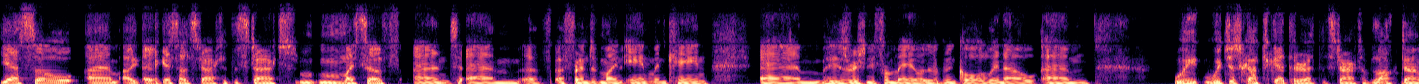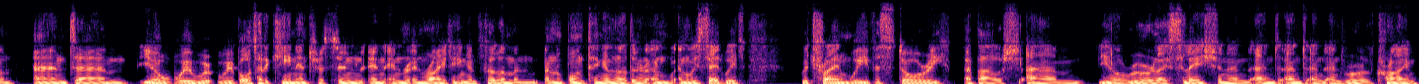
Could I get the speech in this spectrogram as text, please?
yeah, so um, I, I, guess I'll start at the start. M- myself and um, a, friend of mine, Eamon Kane, um, who's originally from Mayo, living in Galway now. Um, we we just got together at the start of lockdown, and um, you know we we both had a keen interest in in, in, in writing and film and, and one thing and another, and and we said we'd we try and weave a story about um, you know rural isolation and, and and and and rural crime.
